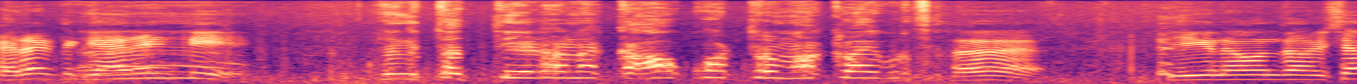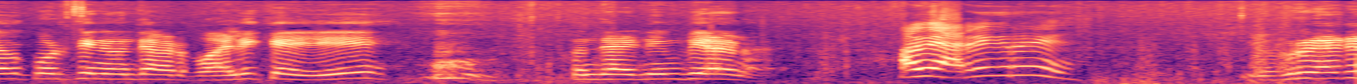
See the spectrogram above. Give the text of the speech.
ಕರೆಕ್ಟ್ ಗ್ಯಾರಂಟಿ ಹಿಂಗ್ ತತ್ತಿ ಇಡೋಣ ಕಾವು ಕೊಟ್ರ ಮಕ್ಕಳಾಗ್ಬಿಡ್ತಾರ ಈಗ ನಾ ಒಂದು ಔಷಧ ಕೊಡ್ತೀನಿ ಒಂದೆರಡು ಬಾಳಿಕಾಯಿ ಎರಡು ನಿಂಬೆ ಹಣ್ಣ. ಅವ್ ಯಾರಿಗ್ರಿ? ಇಬ್ರು ಎರಡು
